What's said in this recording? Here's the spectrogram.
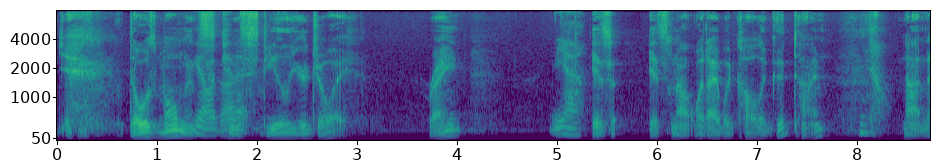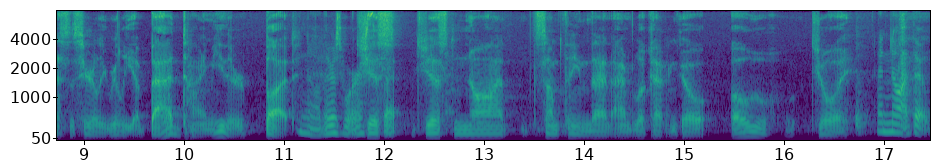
yeah, those moments can it. steal your joy, right? yeah. It's it's not what I would call a good time, No. not necessarily really a bad time either, but No, there's worse. just but, just not something that I look at and go, oh, joy, and not that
